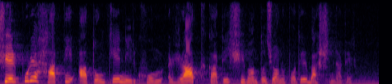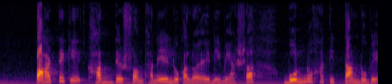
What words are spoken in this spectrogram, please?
শেরপুরে হাতি আতঙ্কে নির্ঘুম রাত কাটে সীমান্ত জনপদের বাসিন্দাদের। পাহাড় থেকে খাদ্যের সন্ধানে লোকালয়ে নেমে আসা বন্য হাতির তাণ্ডবে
